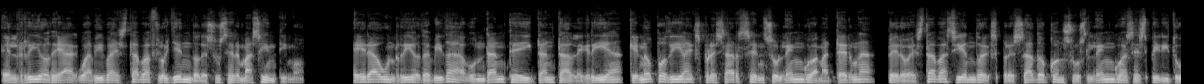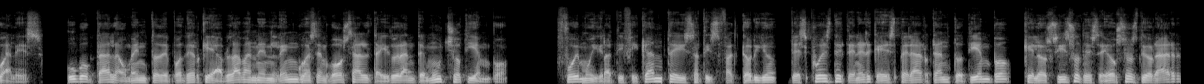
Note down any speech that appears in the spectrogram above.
El río de agua viva estaba fluyendo de su ser más íntimo. Era un río de vida abundante y tanta alegría que no podía expresarse en su lengua materna, pero estaba siendo expresado con sus lenguas espirituales. Hubo tal aumento de poder que hablaban en lenguas en voz alta y durante mucho tiempo. Fue muy gratificante y satisfactorio, después de tener que esperar tanto tiempo, que los hizo deseosos de orar,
